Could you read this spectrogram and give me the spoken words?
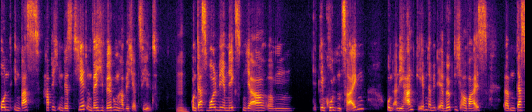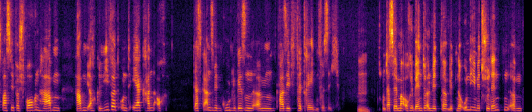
und in was habe ich investiert und welche Wirkung habe ich erzielt. Mhm. Und das wollen wir im nächsten Jahr ähm, dem Kunden zeigen und an die Hand geben, damit er wirklich auch weiß, ähm, das, was wir versprochen haben, haben wir auch geliefert und er kann auch das Ganze mit einem guten Gewissen ähm, quasi vertreten für sich. Mhm. Und das werden wir auch eventuell mit, mit einer Uni, mit Studenten ähm,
